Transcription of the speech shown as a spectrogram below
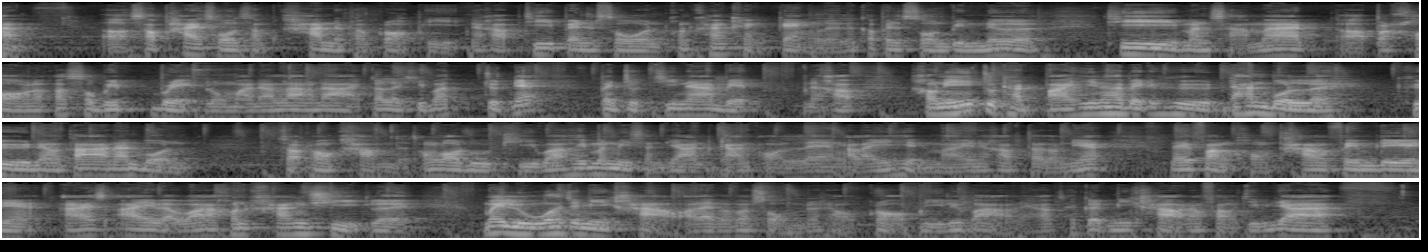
ซัพพลายโซนสำคัญแถวกรอบนี้นะครับที่เป็นโซนค่อนข้างแข็งแกร่งเลย แล้วก็เป็นโซนบินเนอร์ที่มันสามารถประคองแล้วก็สวิปเบรกลงมาด้านล่างได้ ก็เลยคิดว่าจุดเนี้ยเป็นจุดที่น่าเบสนะครับคราวนี้จุดถัดไปที่น่าเบสก็คือด้านบนเลย คือแนวต้านด้านบนสอดทองคำเดี๋ยวต้องรอดูทีว่าเฮ้ยมันมีสัญญาณการอ่อนแรงอะไรให้เห็นไหมนะครับ แต่ตอนนี้ในฝั่งของ time frame day เนี่ย RSI แบบว่าค่อนข้างฉีกเลย ไม่รู้ว่าจะมีข่าวอะไรมาผสมแถวกรอบนี้หรือเปล่านะครับ ถ้าเกิดมีข่าวทางฝั่งจิตวิทยา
